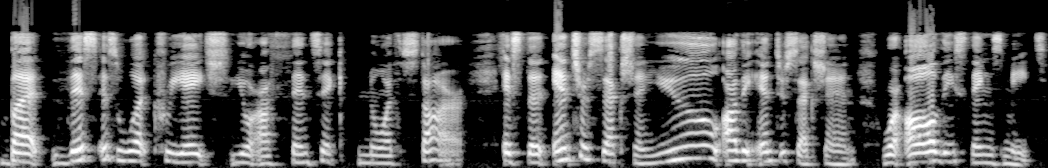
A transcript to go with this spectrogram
But this is what creates your authentic North Star. It's the intersection. You are the intersection where all these things meet.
